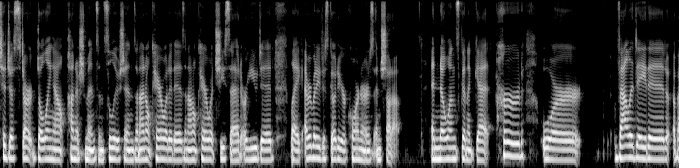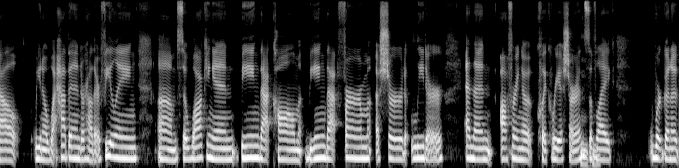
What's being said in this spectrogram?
to just start doling out punishments and solutions. And I don't care what it is, and I don't care what she said or you did. Like, everybody just go to your corners and shut up. And no one's going to get heard or validated about you know what happened or how they're feeling um, so walking in being that calm being that firm assured leader and then offering a quick reassurance mm-hmm. of like we're gonna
